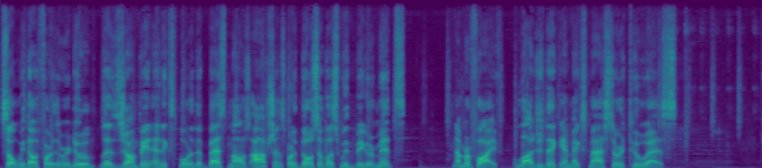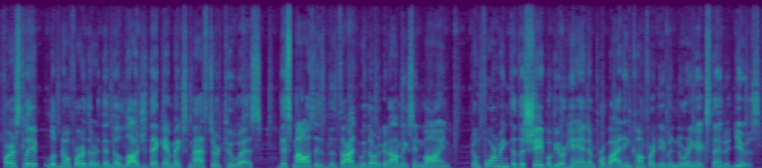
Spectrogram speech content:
So without further ado, let's jump in and explore the best mouse options for those of us with bigger mitts. Number 5. Logitech MX Master 2S Firstly, look no further than the Logitech MX Master 2S. This mouse is designed with ergonomics in mind, conforming to the shape of your hand and providing comfort even during extended use.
